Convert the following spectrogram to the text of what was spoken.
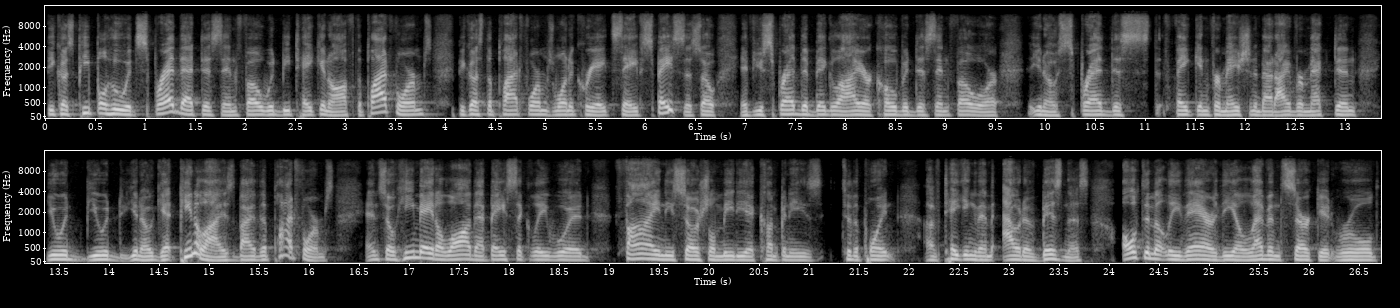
because people who would spread that disinfo would be taken off the platforms because the platforms want to create safe spaces. So if you spread the big lie or COVID disinfo or you know spread this fake information about ivermectin, you would you would you know get penalized by the platforms. And so he made a law that basically would fine these social media companies to the point of taking them out of business. Ultimately, there, the 11th Circuit ruled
